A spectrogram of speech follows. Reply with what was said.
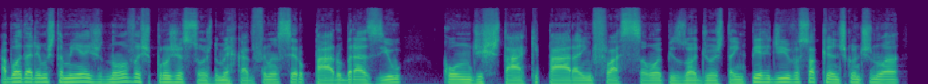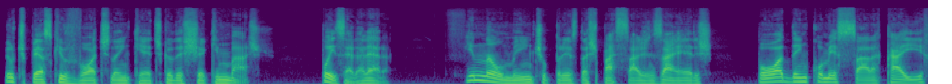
abordaremos também as novas projeções do mercado financeiro para o Brasil, com destaque para a inflação. O episódio de hoje está imperdível, só que antes de continuar, eu te peço que vote na enquete que eu deixei aqui embaixo. Pois é, galera. Finalmente o preço das passagens aéreas podem começar a cair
